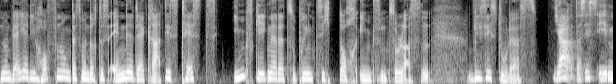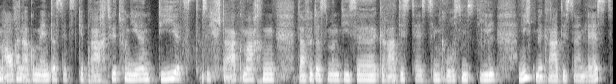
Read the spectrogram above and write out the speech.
Nun wäre ja die Hoffnung, dass man durch das Ende der Gratistests Impfgegner dazu bringt, sich doch impfen zu lassen. Wie siehst du das? Ja, das ist eben auch ein Argument, das jetzt gebracht wird von jenen, die jetzt sich stark machen dafür, dass man diese Gratistests im großen Stil nicht mehr gratis sein lässt.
